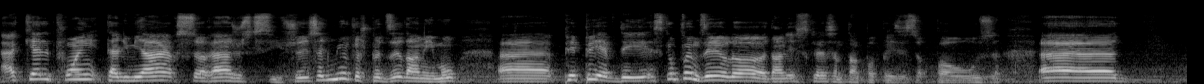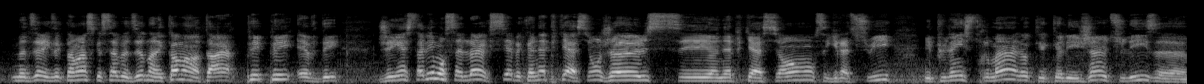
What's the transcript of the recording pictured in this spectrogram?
à quel point ta lumière se rend jusqu'ici. C'est le mieux que je peux dire dans mes mots. Euh, PPFD, est-ce que vous pouvez me dire là, dans les... que ça me tente pas de peser sur pause. Euh, me dire exactement ce que ça veut dire dans les commentaires. PPFD. J'ai installé mon cellulaire ici avec une application. Je sais, une application, c'est gratuit. Et puis l'instrument que, que, les gens utilisent euh,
